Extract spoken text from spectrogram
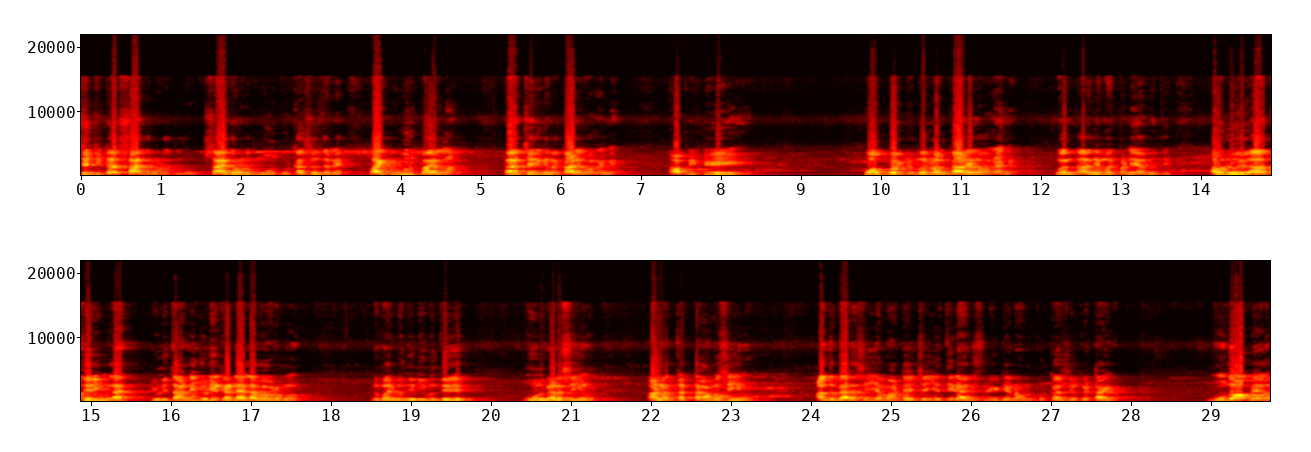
செஞ்சுட்டா சாயந்தரம் உனக்கு சாயந்தரம் உனக்கு மூணு பொற்காசு தர்றேன். வாங்கிட்டு ஊருக்கு போயிடலாம். ஆ சரிங்க நான் காலையில் வர்றேங்க. அப்படின்ட்டு போ போயிட்டு மறுநாள் காலையில் வர்றாங்க. வந்தால் அதே மாதிரி பண்ணையார் வந்து அவர் அதாவது தெரியுமில்ல இவனுக்கு தான் அன்னைக்கு சொல்லியிருக்கான்ல எல்லா விவரமும். இந்த மாதிரி வந்து நீ வந்து மூணு வேலை செய்யணும். ஆனால் தட்டாமல் செய்யணும். அந்த வேலை செய்ய மாட்டேன் செய்ய தெரியாதுன்னு சொல்லிக்கிட்டேன்னா உனக்கு புற்காசுகள் கட்டாயிடும் முதல் வேலை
